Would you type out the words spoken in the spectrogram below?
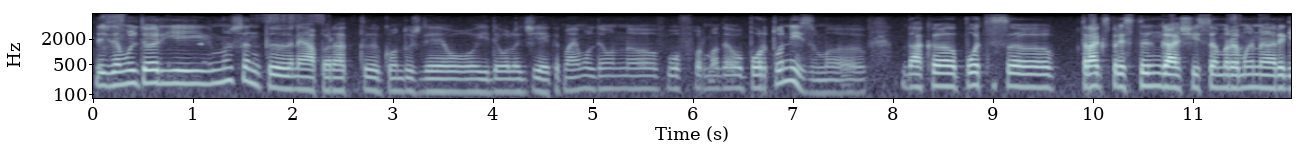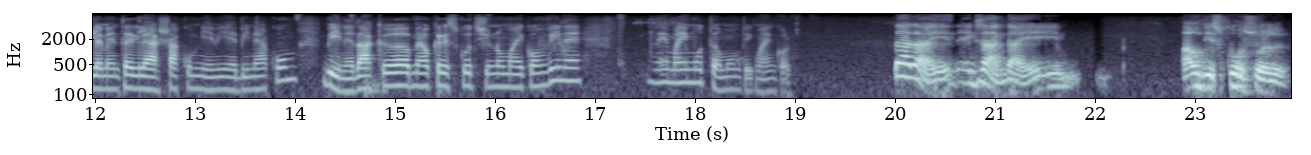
Deci de multe ori ei nu sunt uh, neapărat uh, conduși de o ideologie, cât mai mult de un, uh, o formă de oportunism. Dacă pot să trag spre stânga și să-mi rămână reglementările așa cum e mie bine acum, bine. Dacă mi-au crescut și nu mai convine, ne mai mutăm un pic mai încolo. Da, da, exact, da. E, au discursul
